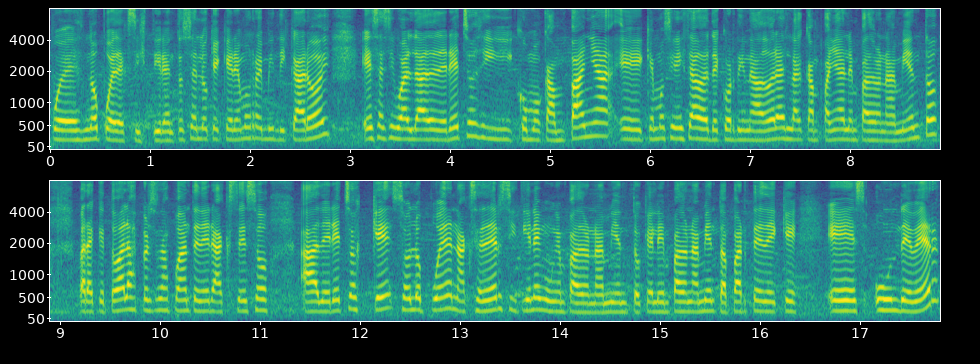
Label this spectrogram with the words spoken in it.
pues no puede existir. Entonces lo que queremos reivindicar hoy es esa igualdad de derechos y como campaña eh, que hemos iniciado desde coordinadora es la campaña del empadronamiento para que todas las personas puedan tener acceso a derechos que solo pueden acceder si tienen un empadronamiento, que el empadronamiento aparte de que es un deber,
